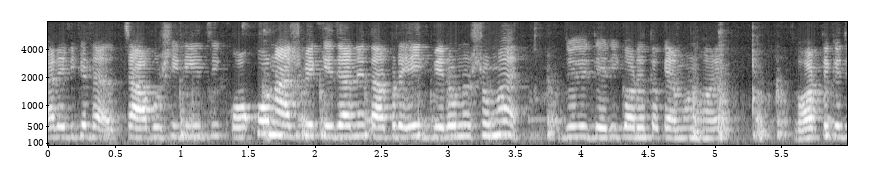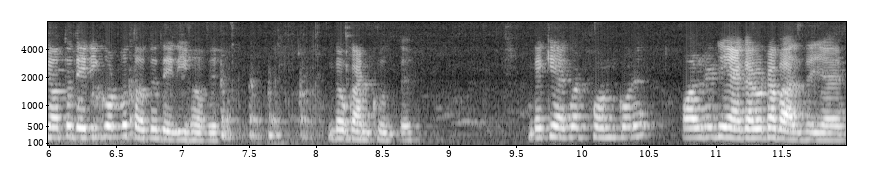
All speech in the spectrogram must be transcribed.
আর এদিকে চা বসিয়ে দিয়েছি, কখন আসবে কে জানে, তারপরে এই বেরোনোর সময় যদি দেরি করে তো কেমন হয়? ঘর থেকে যত দেরি করব তত দেরি হবে। দোকান খুলতে। দেখি একবার ফোন করে। অলরেডি এগারোটা বাজতে যায়।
